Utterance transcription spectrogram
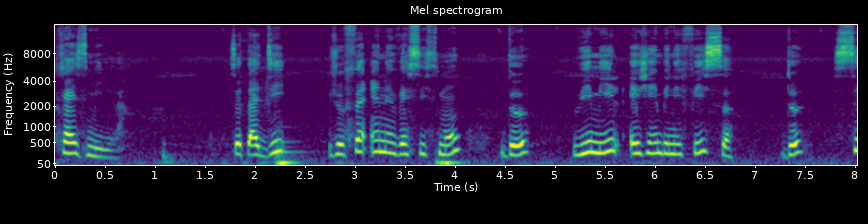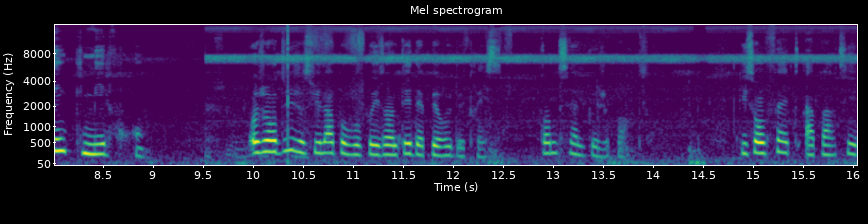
13 000. C'est-à-dire, je fais un investissement de 8 000 et j'ai un bénéfice de 5 000 francs. Aujourd'hui, je suis là pour vous présenter des perruques de tresse, comme celles que je porte, qui sont faites à partir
